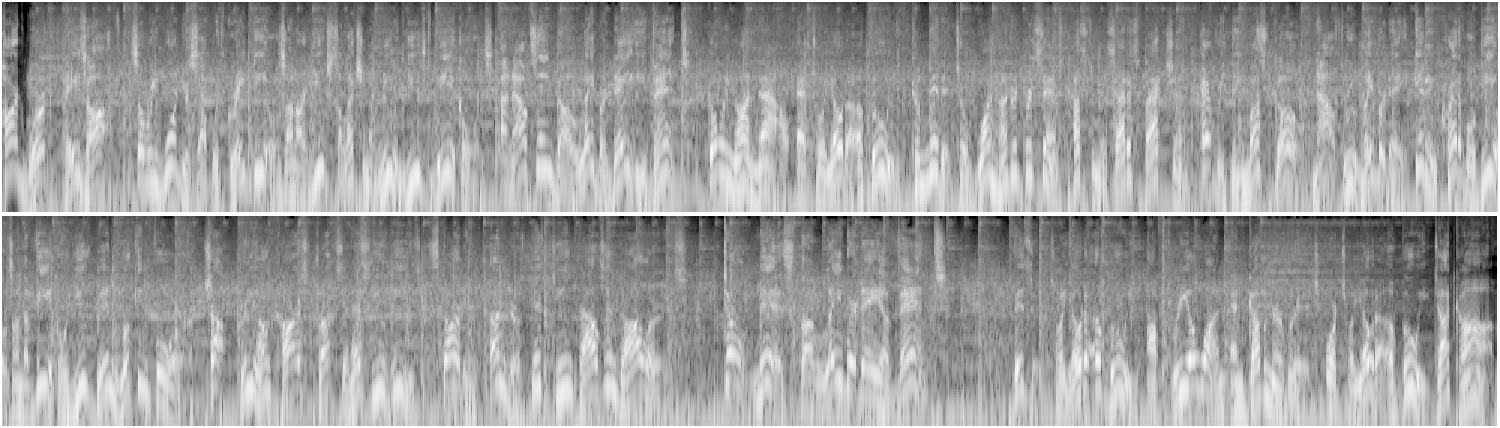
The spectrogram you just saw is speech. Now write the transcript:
Hard work pays off, so reward yourself with great deals on our huge selection of new and used vehicles. Announcing the Labor Day event. Going on now at Toyota of Bowie, committed to 100% customer satisfaction. Everything must go. Now through Labor Day, get incredible deals on the vehicle you've been looking for. Shop pre-owned cars, trucks, and SUVs starting under $15,000. Don't miss the Labor Day event. Visit Toyota of Bowie off 301 and Governor Bridge or toyotaofbowie.com.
